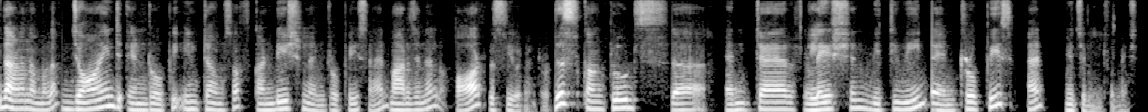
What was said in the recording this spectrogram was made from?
ഇതാണ് നമ്മൾ joint entropy in terms of condition entropies and marginal or receiver entropy this concludes the entire relation between entropies and mutual information.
